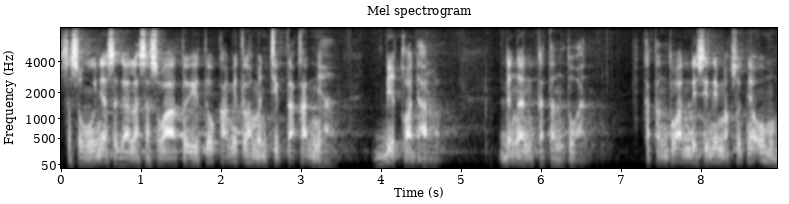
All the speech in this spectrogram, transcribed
Sesungguhnya segala sesuatu itu kami telah menciptakannya biqadar dengan ketentuan ketentuan di sini maksudnya umum.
